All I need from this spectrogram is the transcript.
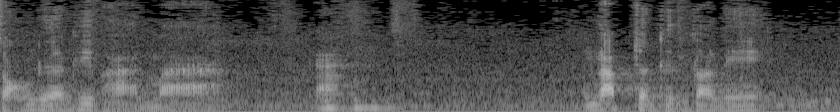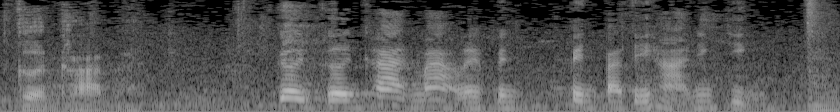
สองเดือนที่ผ่านมาค่ะนับจนถึงตอนนี้เกินคาดไหมเกินเกินคาดมากเลยเป็นเป็นปาฏิหาริย์จริงอืม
